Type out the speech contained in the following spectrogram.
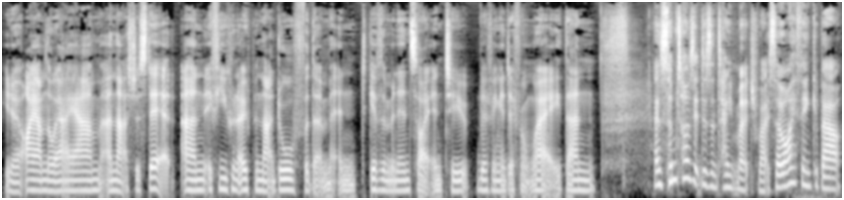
you know, I am the way I am and that's just it. And if you can open that door for them and give them an insight into living a different way, then and sometimes it doesn't take much, right? So I think about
